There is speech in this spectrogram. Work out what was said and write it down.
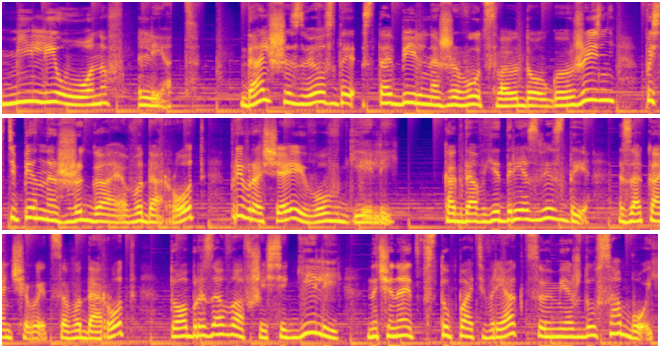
миллионов лет. Дальше звезды стабильно живут свою долгую жизнь, постепенно сжигая водород, превращая его в гелий. Когда в ядре звезды заканчивается водород, то образовавшийся гелий начинает вступать в реакцию между собой,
